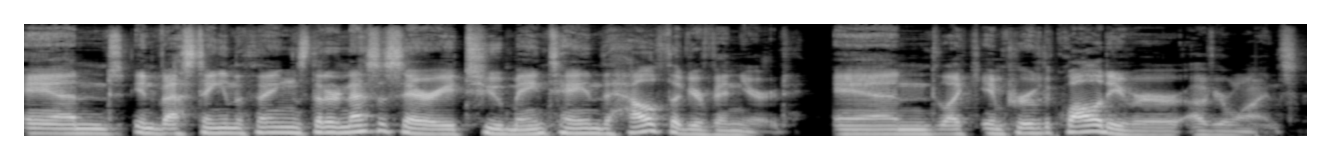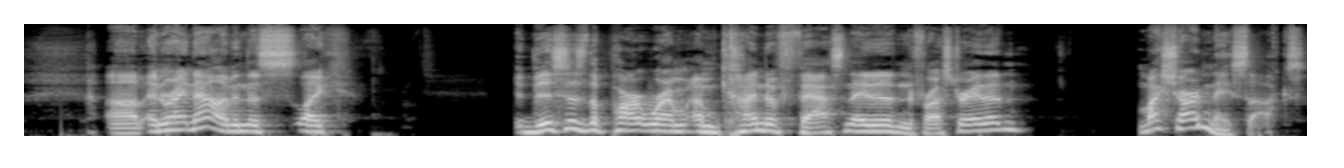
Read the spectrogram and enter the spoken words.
and investing in the things that are necessary to maintain the health of your vineyard and like improve the quality of your of your wines. Um, and right now I'm in this like this is the part where I'm I'm kind of fascinated and frustrated. My Chardonnay sucks.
